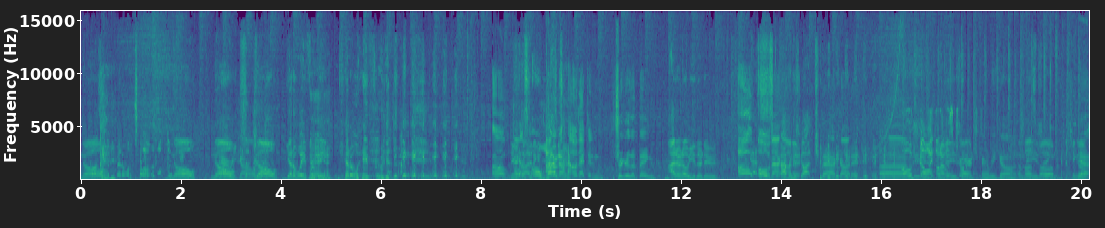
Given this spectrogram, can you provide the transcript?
no, Cosmo, you better watch out. no, no, There we go. no, get away from me, get away from me. Oh, Dude, oh, that's I, oh, I don't know how that didn't trigger the thing. I don't know either, dude. Oh, oh, that got Scrapping has it. got That got it. Oh Um, no, I thought I was charged. there we go. amazing. Cosmo, Yeah,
